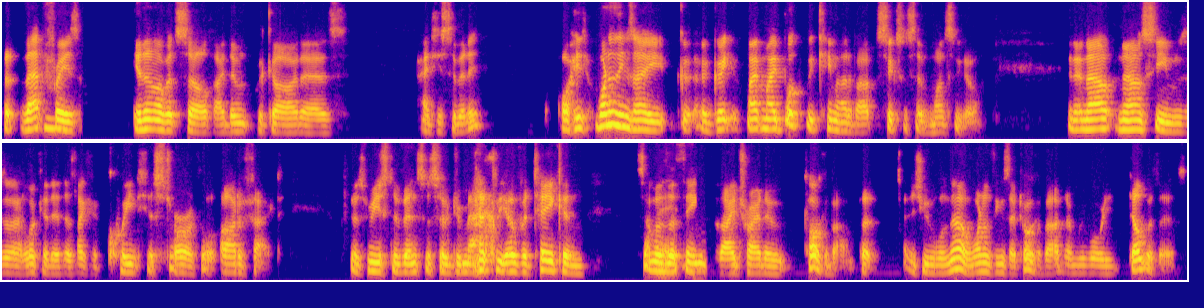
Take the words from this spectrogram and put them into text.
But that mm-hmm. phrase, in and of itself, I don't regard as anti Semitic. Or one of the things I great my, my book came out about six or seven months ago. And it now now seems that I look at it as like a quaint historical artifact. because recent events have so dramatically overtaken some of the things that I try to talk about. But as you will know, one of the things I talk about, and we've already dealt with this,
